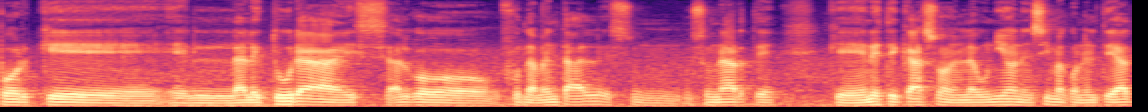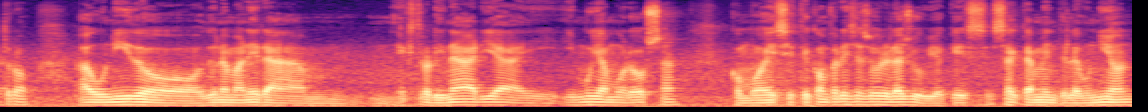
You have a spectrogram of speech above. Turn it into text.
porque la lectura es algo fundamental, es un, arte que en este caso en la unión encima con el teatro ha unido de una manera mm, extraordinaria y, muy amorosa como es esta conferencia sobre la lluvia, que es exactamente la unión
